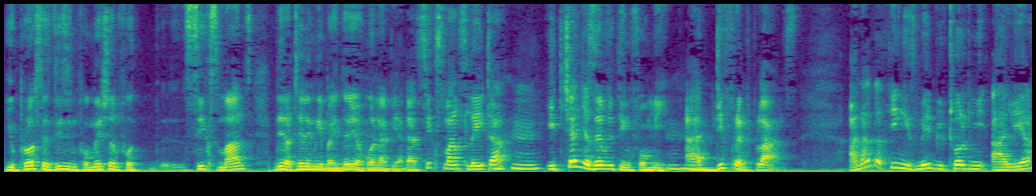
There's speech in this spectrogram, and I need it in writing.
You process this information for six months. Then you're telling me by the way you're gonna be a dad. Six months later, mm-hmm. it changes everything for me. Mm-hmm. I had different plans. Another thing is maybe you told me earlier,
